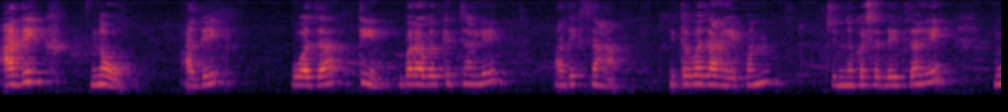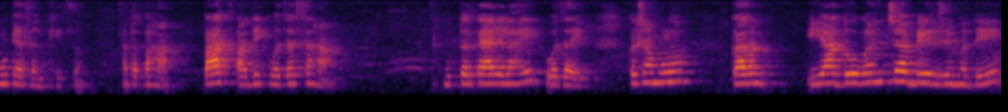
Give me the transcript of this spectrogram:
अधिक नऊ. अधिक वजा तीन. बराबर किती झाले? अधिक सहा. इथं वजा आहे पण चिन्ह कशात द्यायचं आहे? मोठ्या संख्येचं. आता पहा. पाच अधिक वजा सहा. उत्तर काय आलेलं आहे? वजा एक. कशामुळं? कारण या दोघांच्या बेरजेमध्ये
